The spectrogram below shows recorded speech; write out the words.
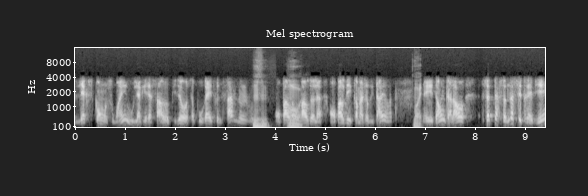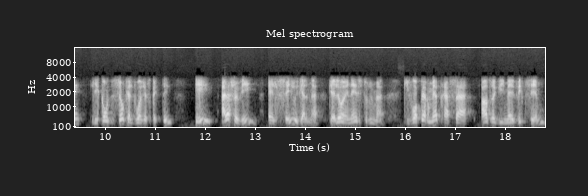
l'ex-conjoint ou l'agresseur, puis là, ça pourrait être une femme. Mhm. On parle, on parle de la, on parle des cas majoritaires. Et donc, alors, cette personne-là sait très bien les conditions qu'elle doit respecter, et à la cheville, elle sait également qu'elle a un instrument qui va permettre à sa entre guillemets victime,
